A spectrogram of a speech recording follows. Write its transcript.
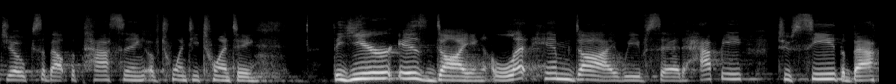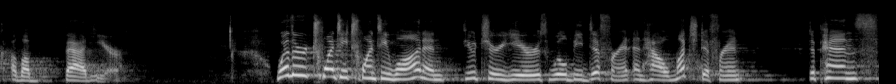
jokes about the passing of 2020. The year is dying. Let him die, we've said, happy to see the back of a bad year. Whether 2021 and future years will be different and how much different depends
